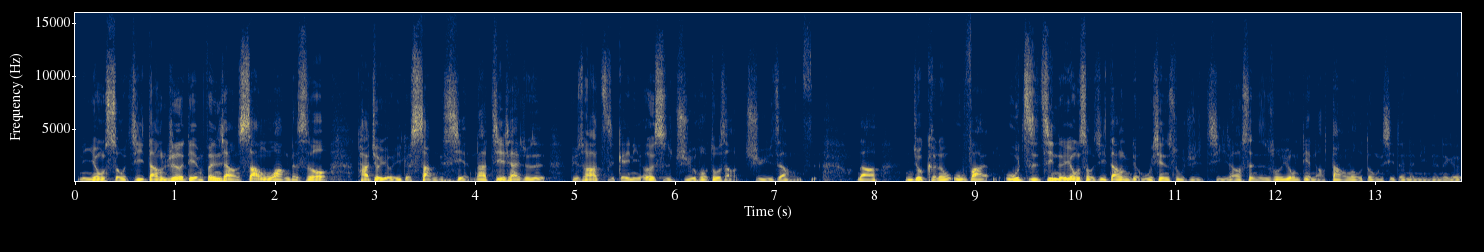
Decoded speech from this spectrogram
你用手机当热点分享上网的时候，它就有一个上限。那接下来就是，比如说它只给你二十 G 或多少 G 这样子，那你就可能无法无止境的用手机当你的无线数据机，然后甚至说用电脑 download 东西等等，你的那个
